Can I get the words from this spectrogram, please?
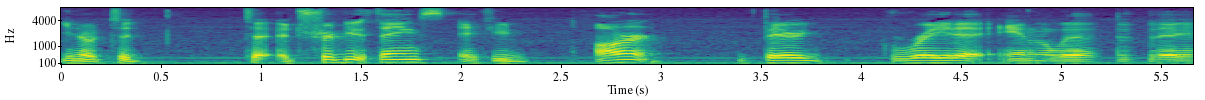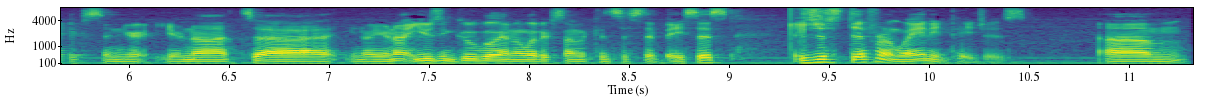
you know to to attribute things if you aren't very great at analytics and you're, you're not uh, you know you're not using Google Analytics on a consistent basis, it's just different landing pages. Um,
